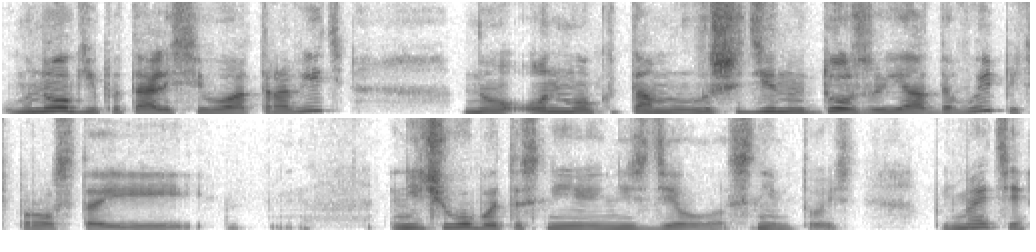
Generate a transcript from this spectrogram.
многие пытались его отравить, но он мог там лошадиную дозу яда выпить просто, и ничего бы это с ней не сделало, с ним, то есть. Понимаете?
